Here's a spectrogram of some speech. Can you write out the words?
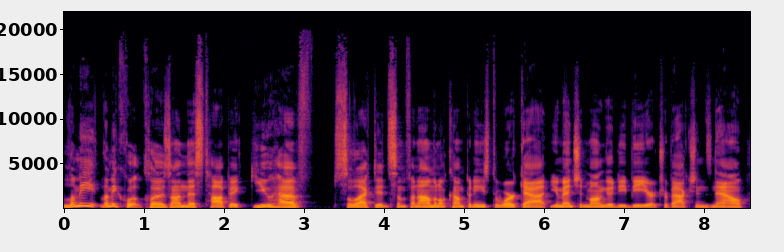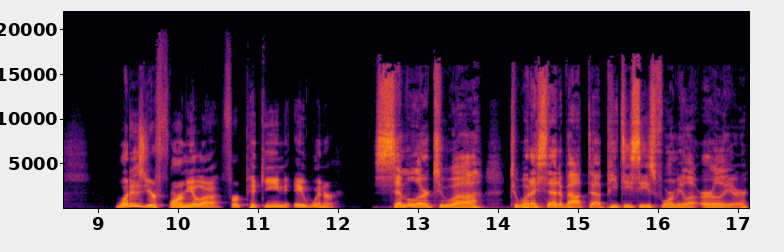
Let me let me quote close on this topic. You have selected some phenomenal companies to work at. You mentioned MongoDB. You're at TripActions now. What is your formula for picking a winner? Similar to uh, to what I said about uh, PTC's formula earlier,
